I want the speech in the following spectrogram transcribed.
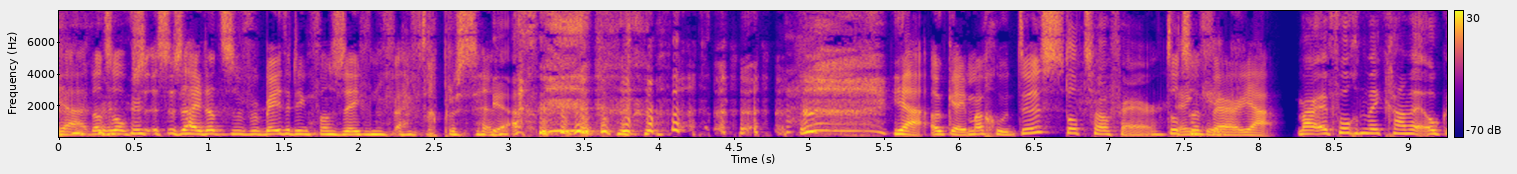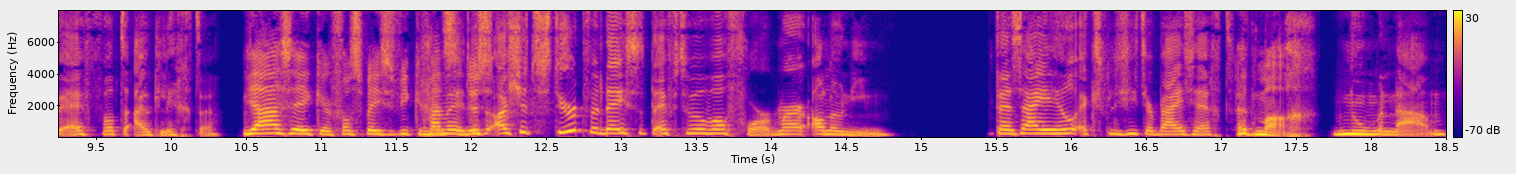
ja dat is op, ze zei dat is een verbetering van 57 procent. Ja. Ja, oké, maar goed. Dus tot, Tot zover. denk zover, ik. ja. Maar volgende week gaan we ook even wat uitlichten. Ja, zeker. Van specifieke Gaan we, mensen. dus, als je het stuurt, we lezen het eventueel wel voor, maar anoniem. Tenzij je heel expliciet erbij zegt, het mag. noem mijn naam.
